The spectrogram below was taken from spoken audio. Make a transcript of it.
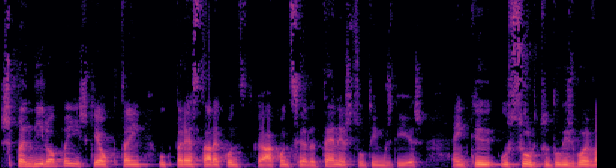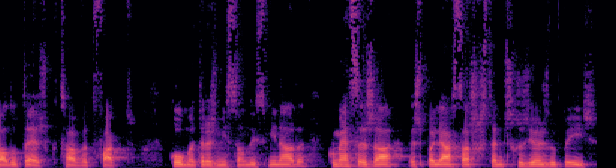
expandir ao país, que é o que, tem, o que parece estar a, acontecer até nestes últimos dias, em que o surto de Lisboa e Val do Tejo, que estava, de facto, com uma transmissão disseminada, começa já a espalhar-se às restantes regiões do país.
